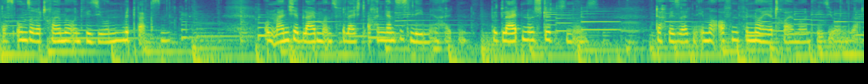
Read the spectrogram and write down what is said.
dass unsere Träume und Visionen mitwachsen. Und manche bleiben uns vielleicht auch ein ganzes Leben erhalten, begleiten und stützen uns, doch wir sollten immer offen für neue Träume und Visionen sein.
